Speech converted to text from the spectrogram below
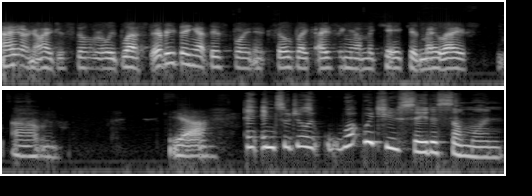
I don't know. I just feel really blessed. Everything at this point it feels like icing on the cake in my life. Um, Yeah. And, and, so, Julie, what would you say to someone?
